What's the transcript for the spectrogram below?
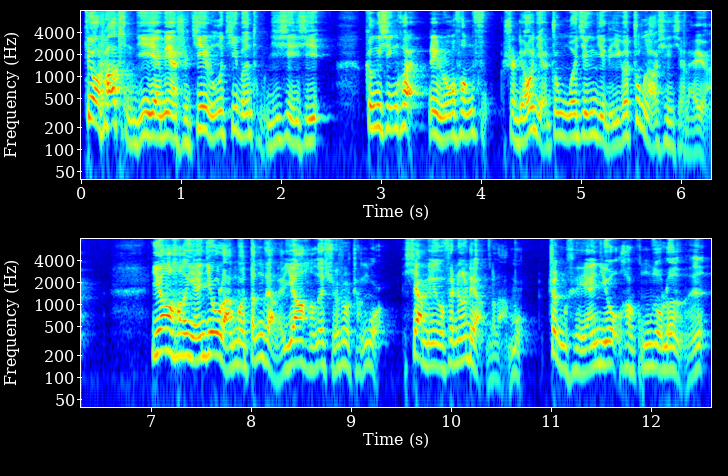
调查统计页面是金融基本统计信息，更新快，内容丰富，是了解中国经济的一个重要信息来源。央行研究栏目登载了央行的学术成果，下面又分成两个栏目：政策研究和工作论文。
